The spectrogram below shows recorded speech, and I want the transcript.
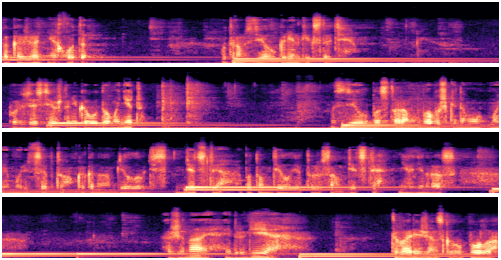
Пока жрать неохота. Утром сделал гренки, кстати. Пользуясь тем, что никого дома нет. Сделал по старому бабушкиному моему рецепту, как она нам делала в детстве. А потом делал я тоже сам в детстве, не один раз. А жена и другие твари женского пола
